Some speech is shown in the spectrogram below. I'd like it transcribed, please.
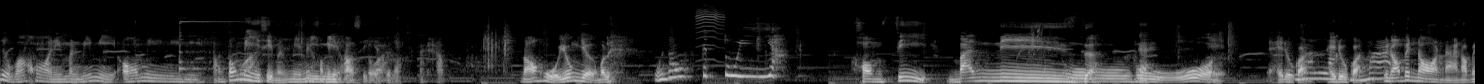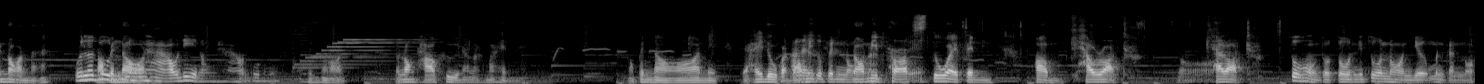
หรือว่าคอนี้มันไม่มี อ๋อ มี มี มีสมันต้องมีสิ มันมี ไม่มีมีคอสซีองเคตัวดหรอนะครับ น้องหูยุ่งเหยิงมาเลยอุ้ยน้องกระตุยอะคอมฟี่บันนี่โอ้โหเดี๋ยวให้ดูก่อนน่ารักให้ดูก่อนมากอุ๊ยน้องเป็นนอนนะ น้องเป็นนอนนะอุ้ยแล้วน้ดูองเป็นนรอนองเท้าดิ รองเท้าดูรองเท้าเป็นนอน แล้วรองเท้าคือน่ารักมากเห็นไหมน้องเป็นนอนนี่เดี๋ยวให้ดูก่อนน้อะองไรมีคือเป็นนอนน้องมี props ด้วยเป็นอ่อม carrot อ๋อ carrot ตัวของตัวโตนนี่ตัวนอนเยอะเหมือนกันเนาะ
